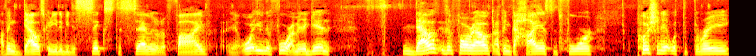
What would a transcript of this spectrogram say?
I think Dallas could either be the six, the seven, or the five, or even the four. I mean, again, Dallas isn't far out. I think the highest is four, pushing it with the three.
